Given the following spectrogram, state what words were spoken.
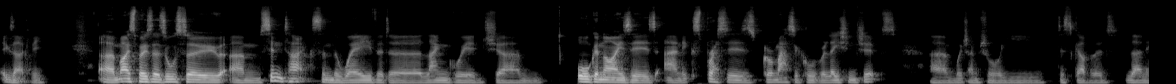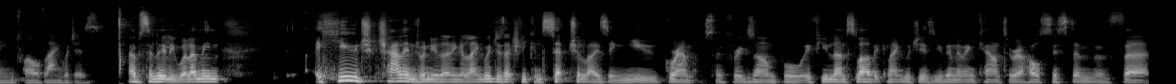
exactly. Um, I suppose there's also um, syntax and the way that a language um, organizes and expresses grammatical relationships, um, which I'm sure you've discovered learning 12 languages. Absolutely. Well, I mean, a huge challenge when you're learning a language is actually conceptualizing new grammar. So, for example, if you learn Slavic languages, you're going to encounter a whole system of uh,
